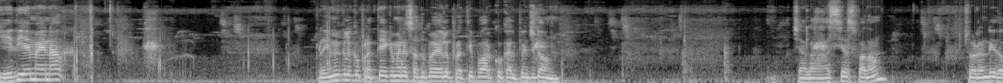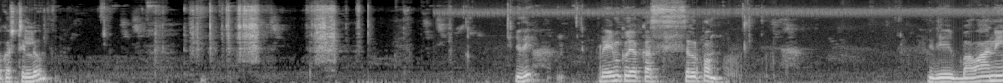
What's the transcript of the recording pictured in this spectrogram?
ఏది ఏమైనా ప్రేమికులకు ప్రత్యేకమైన సదుపాయాలు ప్రతి పార్కు కల్పించడం చాలా హాస్యాస్పదం. చూడండి ఇది ఒక స్టిల్లు. ఇది ప్రేమికుల యొక్క శిల్పం. ఇది భవానీ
